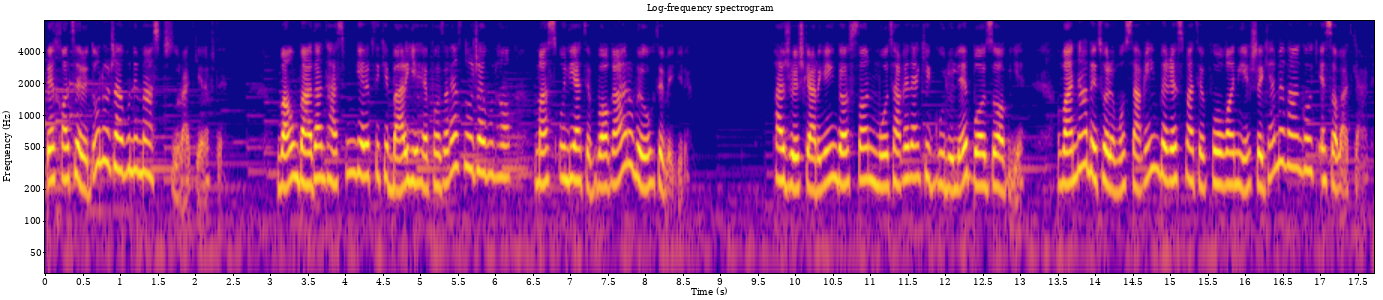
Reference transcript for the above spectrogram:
به خاطر دو نوجوان مست صورت گرفته و اون بعدا تصمیم گرفته که برای حفاظت از ها مسئولیت واقعا رو به عهده بگیره. پژوهشگرای این داستان معتقدن که گلوله بازاویه و نه به طور مستقیم به قسمت فوقانی شکم ونگوک اصابت کرده.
